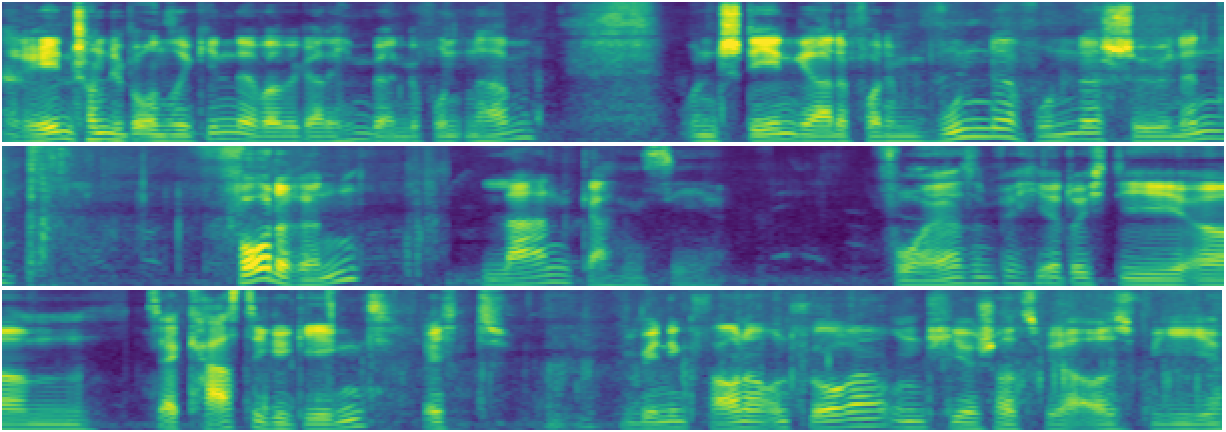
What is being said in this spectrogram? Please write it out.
Reden schon über unsere Kinder, weil wir gerade Himbeeren gefunden haben. Und stehen gerade vor dem wunder, wunderschönen vorderen Lahngangsee. Vorher sind wir hier durch die ähm, sehr karstige Gegend, recht wenig Fauna und Flora und hier schaut es wieder aus wie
